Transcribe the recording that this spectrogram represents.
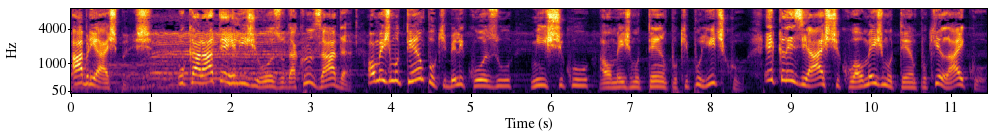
Abre aspas. O caráter religioso da cruzada, ao mesmo tempo que belicoso, místico, ao mesmo tempo que político, eclesiástico, ao mesmo tempo que laico,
